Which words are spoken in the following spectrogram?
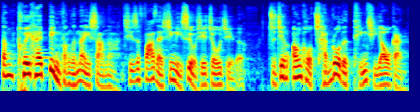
当推开病房的那一刹那，其实发仔心里是有些纠结的。只见 Uncle 孱弱地挺起腰杆，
